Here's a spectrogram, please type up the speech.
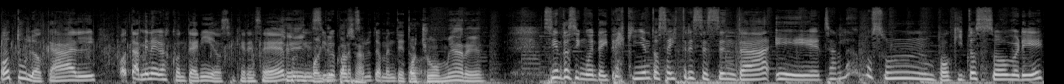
o tu local o también hagas contenido si querés, ¿eh? Sí, porque sirve para cosa. absolutamente O todo. chusmear, ¿eh? 153, 506, 360. Eh, charlamos un poquito sobre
